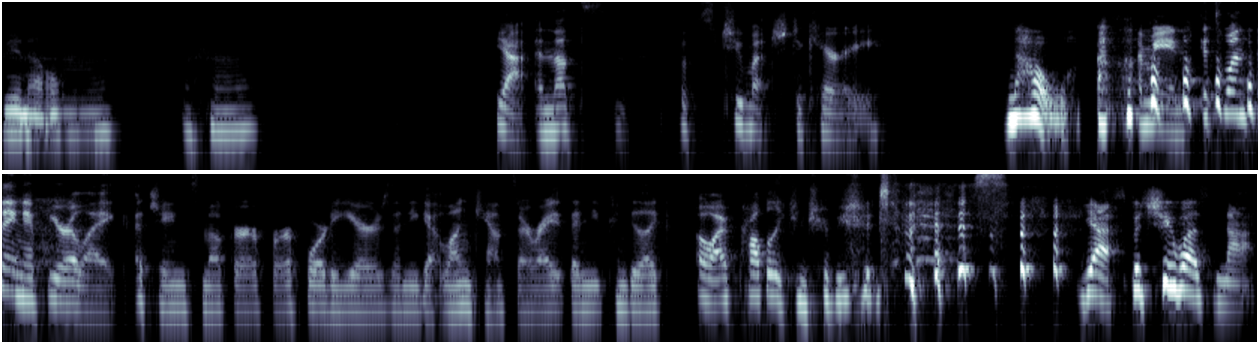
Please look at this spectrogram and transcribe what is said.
you know. Mhm. Mhm. Yeah, and that's that's too much to carry. no I mean, it's one thing if you're like a chain smoker for 40 years and you get lung cancer, right? Then you can be like, "Oh, I probably contributed to this." yes but she was not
